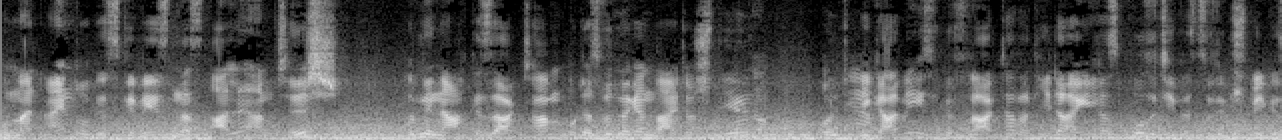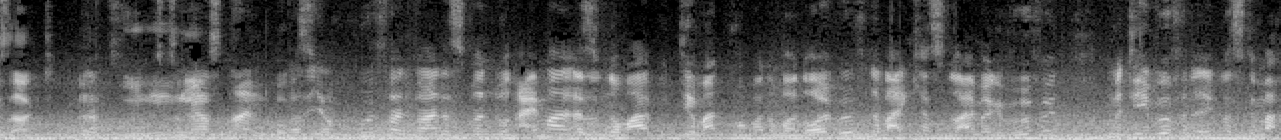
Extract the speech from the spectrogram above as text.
Und mein Eindruck ist gewesen, dass alle am Tisch mir nachgesagt haben, oh, das würden wir gerne weiterspielen. Und Ja. egal, wen ich so gefragt habe, hat jeder eigentlich was Positives zu dem Spiel gesagt. Also zumindest zum Ja. ersten Eindruck. Was ich auch cool fand, war, dass man nur einmal, also normal mit Diamanten kann man nochmal neu würfeln, aber eigentlich hast du nur einmal gewürfelt und mit dem Würfeln irgendwas gemacht.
